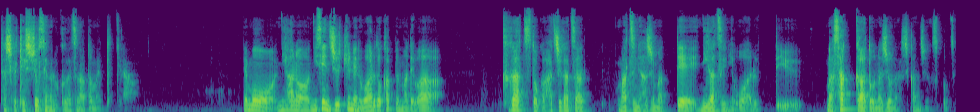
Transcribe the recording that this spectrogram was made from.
確か決勝戦が6月の頭やったっけな。でも、にあの、2019年のワールドカップまでは、9月とか8月末に始まって、2月に終わるっていう、まあ、サッカーと同じような感じのスポーツ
